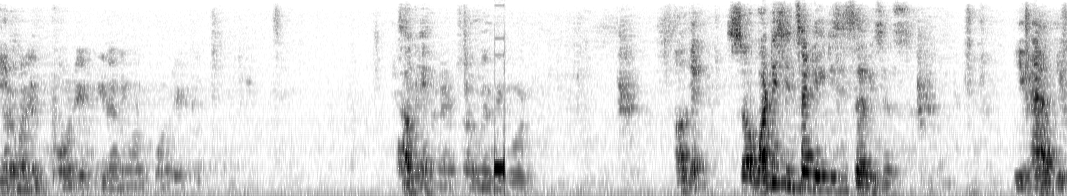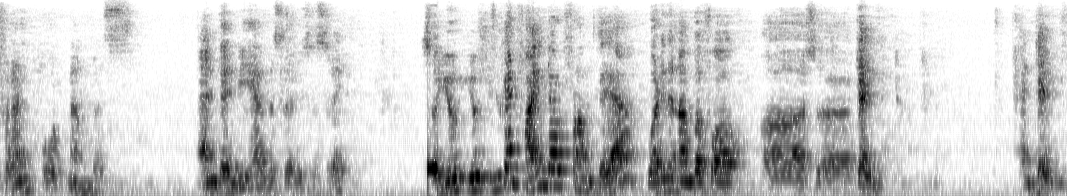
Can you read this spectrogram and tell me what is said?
server is port eighty, running on port eighty. Okay. Internet server is port. Okay, so what is inside etc services? You have different port numbers and then we have the services, right? So you, you, you can find out from there what is the number for uh, s- uh, Telnet and tell me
